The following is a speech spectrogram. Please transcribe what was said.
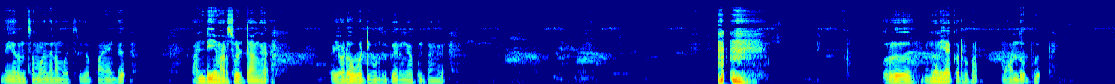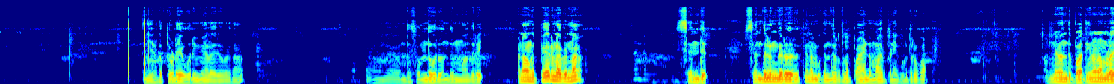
இந்த எலுமிச்சம்பழம் வந்து நம்ம வச்சுருக்க பாயிண்ட்டு வண்டியும் வர சொல்லிட்டாங்க. கையோட ஓட்டி கொடுத்துட்டு போயிருங்க அப்படின்ட்டாங்க. ஒரு மூணு ஏக்கர் இருக்கும் மாந்தோப்பு. இடத்துடைய உரிமையாளர் இவர் தான். அவங்க வந்து சொந்த ஊர் வந்து மதுரை. ஆனால் அவங்க பேர் என்ன பேர்னா செந்தில். செந்திலுங்கிறவருக்கு நமக்கு இந்த இடத்துல பாயிண்ட் மார்க் பண்ணி கொடுத்துருக்கோம். அண்ணன் வந்து பார்த்தீங்கன்னா நம்மளை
